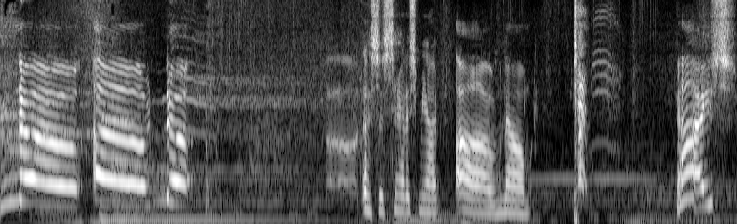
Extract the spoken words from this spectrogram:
No. Oh no. Oh, that's the saddest meow. Oh no. Guys.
